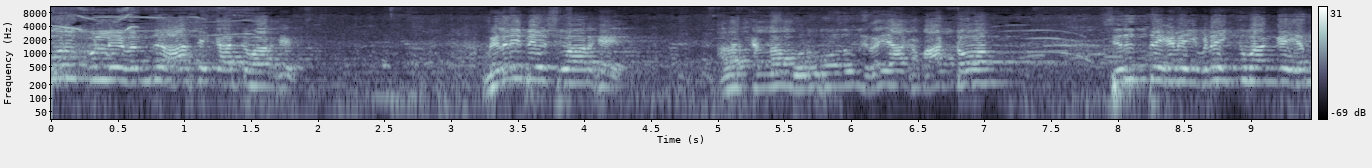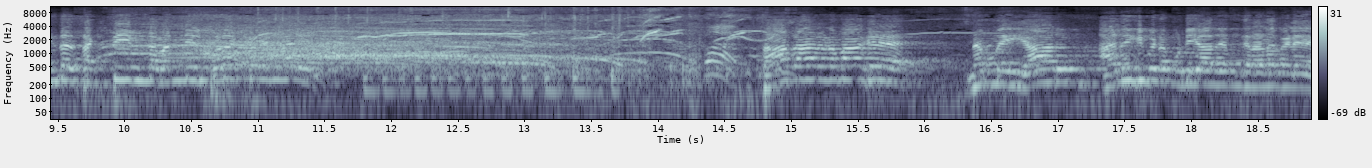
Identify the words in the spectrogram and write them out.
ஊருக்குள்ளே வந்து ஆசை காட்டுவார்கள் விலை பேசுவார்கள். அதற்கெல்லாம் ஒருபோதும் இரையாக மாட்டோம். சிறுத்தைகளை விலைக்கு வாங்க எந்த சக்தியும் இந்த மண்ணில் பிறக்கவில்லை சாதாரணமாக நம்மை யாரும் அணுகிவிட முடியாது என்கிற அளவிலே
